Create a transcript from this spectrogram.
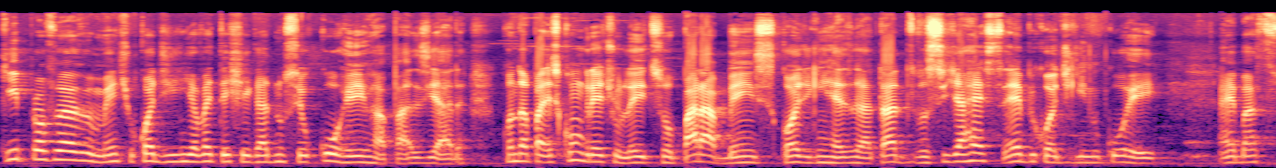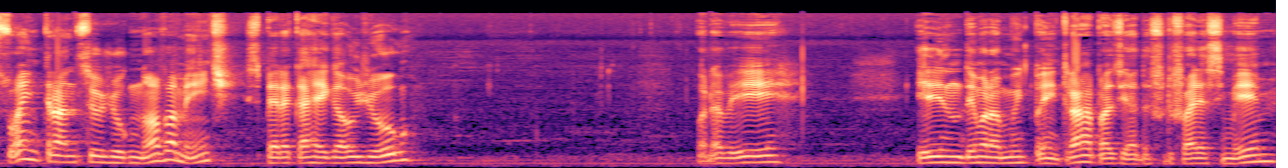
que provavelmente o código já vai ter chegado no seu correio, rapaziada. Quando aparece congratulates ou parabéns, código resgatado, você já recebe o código no correio. Aí basta só entrar no seu jogo novamente, espera carregar o jogo. Bora ver. Ele não demora muito pra entrar, rapaziada. Free Fire é assim mesmo.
